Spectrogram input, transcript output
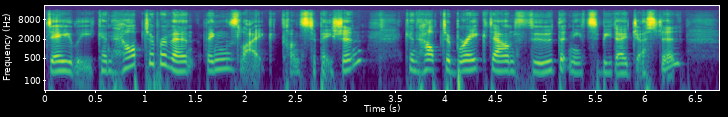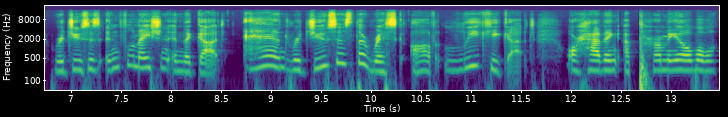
daily can help to prevent things like constipation, can help to break down food that needs to be digested, reduces inflammation in the gut, and reduces the risk of leaky gut or having a permeable,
